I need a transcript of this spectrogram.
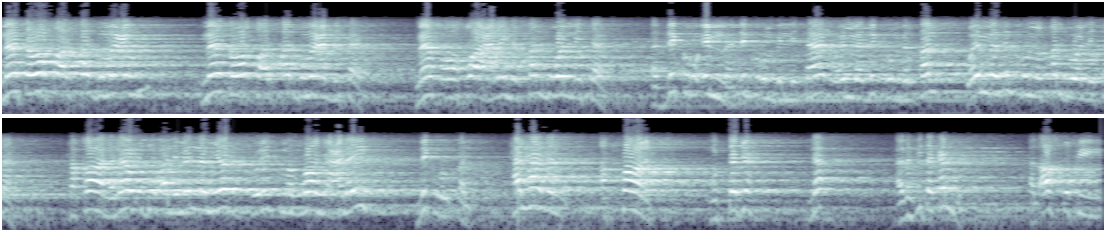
ما تواطأ القلب معه ما تواطأ القلب مع اللسان ما تواطأ عليه القلب واللسان. الذكر إما ذكر باللسان وإما ذكر بالقلب وإما ذكر من القلب واللسان. فقال لا وضوء لمن لم يذكر اسم الله عليه ذكر القلب. هل هذا الصارف متجه؟ لا هذا في تكلف. الأصل في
